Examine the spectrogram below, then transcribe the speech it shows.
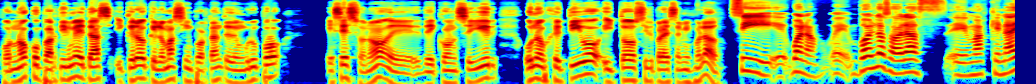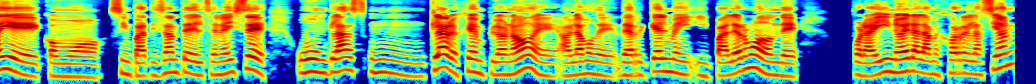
por no compartir metas, y creo que lo más importante de un grupo es eso, ¿no? De, conseguir un objetivo y todos ir para ese mismo lado. Sí, eh, bueno, eh, vos lo sabrás más que nadie como simpatizante del Ceneice, hubo un, un claro ejemplo, ¿no? hablamos de, de Riquelme y Palermo, donde por ahí no era la mejor relación,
